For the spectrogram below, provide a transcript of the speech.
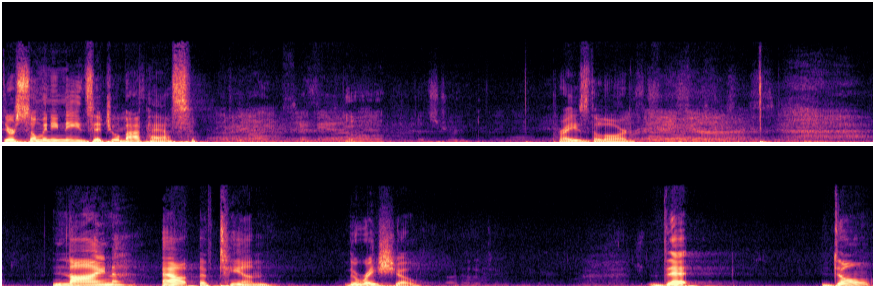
there's so many needs that you'll bypass. Praise the Lord. Nine out of ten, the ratio that don't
